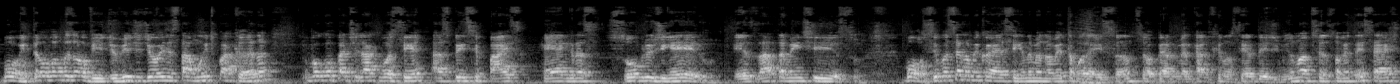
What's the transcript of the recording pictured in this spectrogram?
Bom, então vamos ao vídeo. O vídeo de hoje está muito bacana. Eu vou compartilhar com você as principais regras sobre o dinheiro. Exatamente isso. Bom, se você não me conhece ainda, meu nome é Taborei Santos, eu opero no mercado financeiro desde 1997,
